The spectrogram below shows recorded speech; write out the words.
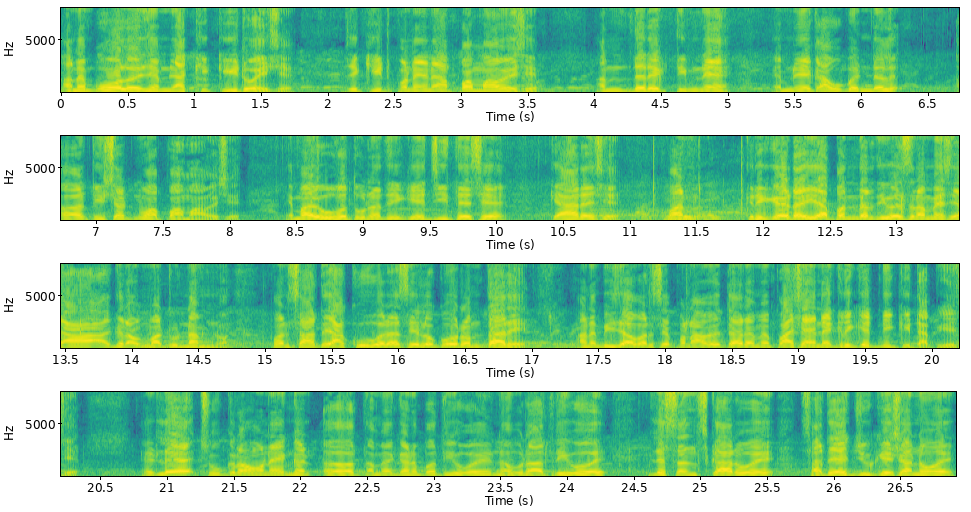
અને બોલ હોય છે, એમની આખી કીટ હોય છે. જે કીટ પણ એને આપવામાં આવે છે. અને દરેક ટીમને એમને એક આવું બંડલ ટી શર્ટનું આપવામાં આવે છે. એમાં એવું હોતું નથી કે જીતે છે કે હારે છે. પણ ક્રિકેટ અહીંયા પંદર દિવસ રમે છે આ ગ્રાઉન્ડમાં ટુર્નામેન્ટમાં. પણ સાથે આખું વર્ષ એ લોકો રમતા રહે. અને બીજા વર્ષે પણ આવે ત્યારે અમે પાછા એને ક્રિકેટની કીટ આપીએ છીએ. એટલે છોકરાઓને તમે ગણપતિ હોય, નવરાત્રિ હોય, એટલે સંસ્કાર હોય, સાથે એજ્યુકેશન હોય,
